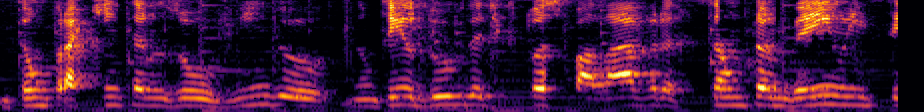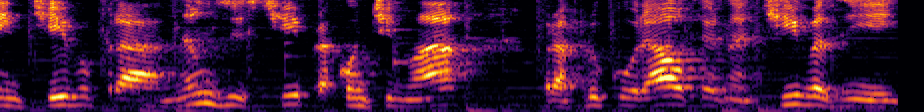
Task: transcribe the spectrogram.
Então, para quem está nos ouvindo, não tenho dúvida de que tuas palavras são também um incentivo para não desistir, para continuar, para procurar alternativas e, e,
